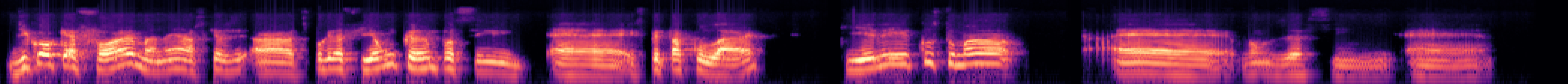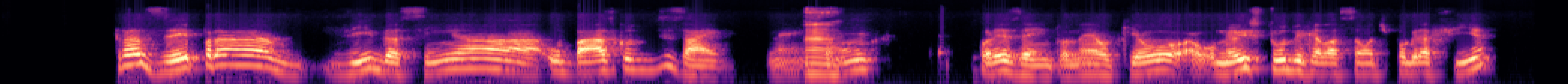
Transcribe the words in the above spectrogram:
De qualquer forma, né, acho que a, a tipografia é um campo assim é, espetacular que ele costuma, é, vamos dizer assim, é, trazer para a vida assim a, o básico do design. Né? Ah. Então, por exemplo, né, o que eu, o meu estudo em relação à tipografia,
